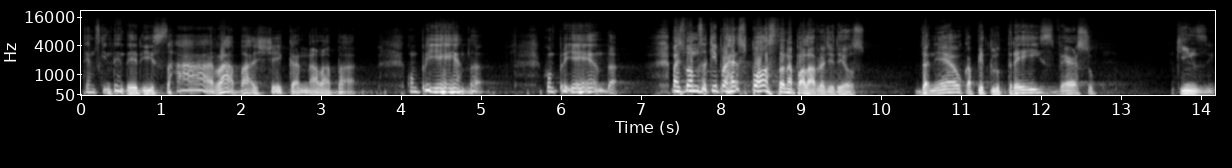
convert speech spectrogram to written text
Temos que entender isso. Compreenda, compreenda. Mas vamos aqui para a resposta na palavra de Deus. Daniel capítulo 3, verso 15.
